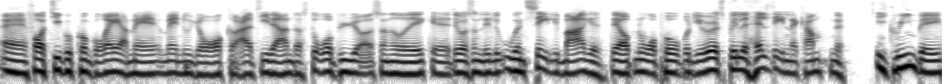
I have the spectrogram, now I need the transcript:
mm. Øh, for at de kunne konkurrere med, med New York og de der andre store byer og sådan noget. Ikke? Øh, Det var sådan et lille uanseligt marked deroppe nordpå, hvor de øvrigt spillede halvdelen af kampene i Green Bay,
